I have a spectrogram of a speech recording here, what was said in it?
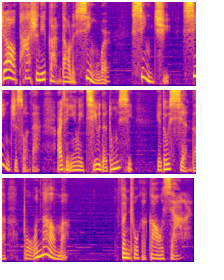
只要它使你感到了兴味、兴趣、性质所在，而且因为其余的东西也都显得不那么分出个高下来。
